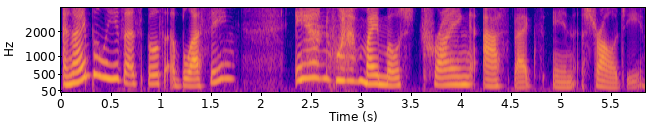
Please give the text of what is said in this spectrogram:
And I believe that's both a blessing and one of my most trying aspects in astrology.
